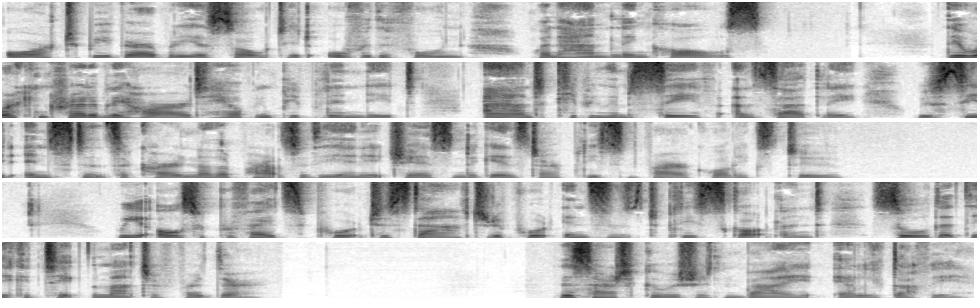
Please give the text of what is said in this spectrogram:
or to be verbally assaulted over the phone when handling calls. They work incredibly hard helping people in need and keeping them safe. And sadly, we've seen incidents occur in other parts of the NHS and against our police and fire colleagues too. We also provide support to staff to report incidents to Police Scotland so that they can take the matter further. This article was written by L. Duffy.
